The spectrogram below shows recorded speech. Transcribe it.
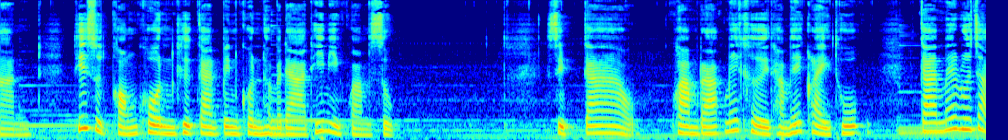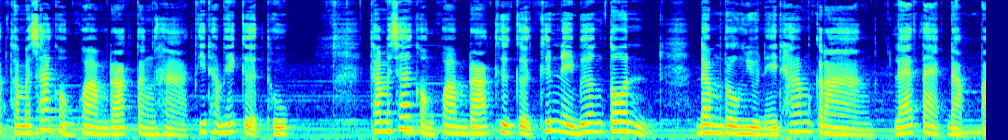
าน ที่สุดของคนคือการเป็นคนธรรมดาที่มีความสุข 19. ความรักไม่เคยทำให้ใครทุกข์ การไม่รู้จักธรรมชาติของความรักต่างหากที่ทำให้เกิดทุกข์ ธรรมชาติของความรักคือเกิดขึ้นในเบื้องต้นดำรงอยู่ในท่ามกลาง และแตกดับไป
